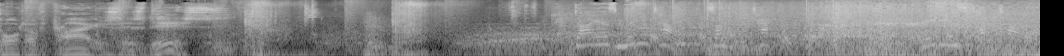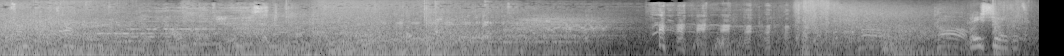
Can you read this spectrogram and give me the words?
sort of prize is this? Dire's middle tower is under attack. Radiant's top tower is under attack. Appreciate it.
